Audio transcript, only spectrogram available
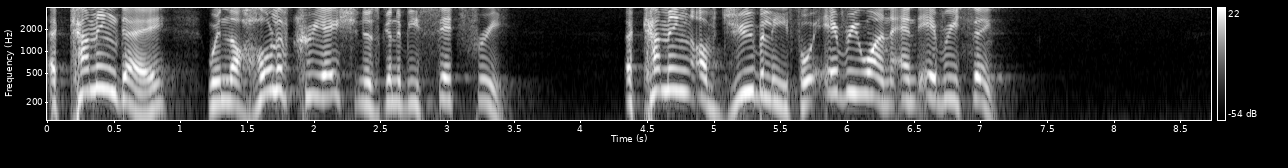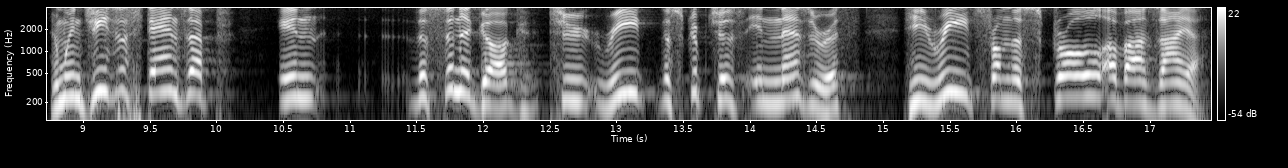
A coming day when the whole of creation is going to be set free. A coming of Jubilee for everyone and everything. And when Jesus stands up in the synagogue to read the scriptures in Nazareth, he reads from the scroll of Isaiah.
